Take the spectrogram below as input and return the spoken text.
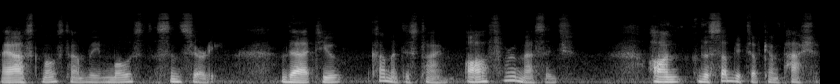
I ask most humbly, most sincerely, that you come at this time, offer a message on the subject of compassion.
